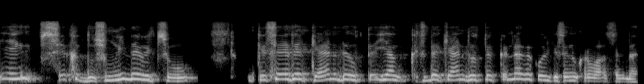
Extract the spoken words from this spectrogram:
ਇਹ ਸਿੱਖ ਦੁਸ਼ਮਣੀ ਦੇ ਵਿੱਚੋਂ ਕਿਸੇ ਦੇ ਕਹਿਣ ਦੇ ਉੱਤੇ ਜਾਂ ਕਿਸੇ ਦੇ ਕਹਿਣ ਦੇ ਉੱਤੇ ਕਿੰਨਾ ਕੁ ਕੋਈ ਕਿਸੇ ਨੂੰ ਕਰਵਾ ਸਕਦਾ।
